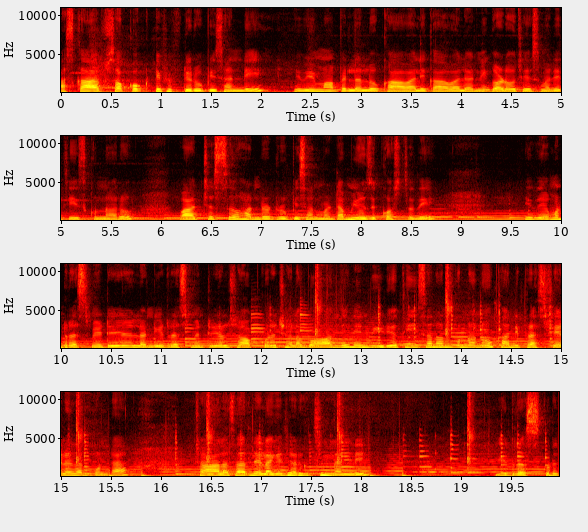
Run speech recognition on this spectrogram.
ఆ స్కార్ఫ్స్ ఒక్కొక్కటి ఫిఫ్టీ రూపీస్ అండి. ఇవి మా పిల్లలు కావాలి కావాలి అని గొడవ చేసి మరీ తీసుకున్నారు. వాచెస్ హండ్రెడ్ రూపీస్ అనమాట మ్యూజిక్ వస్తుంది. ఇదేమో డ్రెస్ మెటీరియల్ అండి. డ్రెస్ మెటీరియల్ షాప్ కూడా చాలా బాగుంది. నేను వీడియో తీసాను అనుకున్నాను కానీ ప్రెస్ చేయలేదు అనుకుంటా. చాలాసార్లు ఇలాగే జరుగుతుందండి. ఈ డ్రెస్ కూడా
